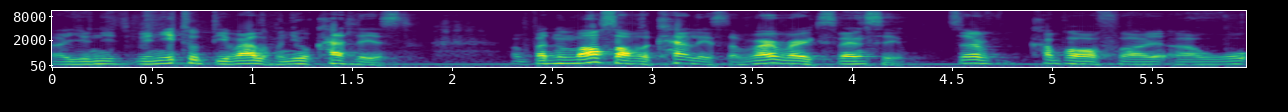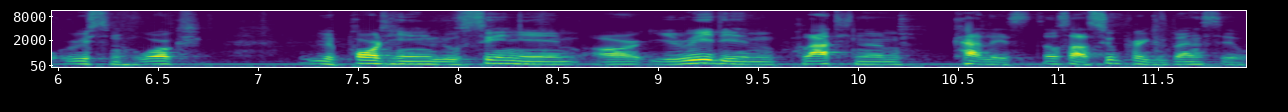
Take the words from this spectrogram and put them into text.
Uh, you need, we need to develop new catalysts. but most of the catalysts are very, very expensive. There are a couple of uh, uh, recent work reporting ruthenium or iridium, platinum catalysts. Those are super expensive,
